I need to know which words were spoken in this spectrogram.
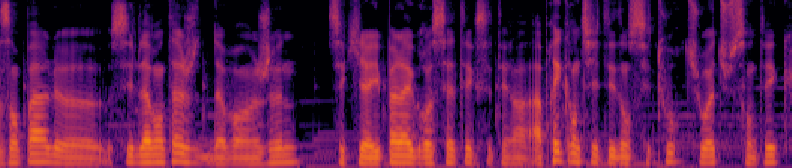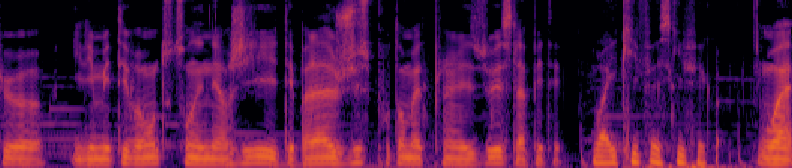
sent pas le. C'est l'avantage d'avoir un jeune, c'est qu'il avait pas la grossette, etc. Après, quand il était dans ses tours, tu vois, tu sentais que euh, il y mettait vraiment toute son énergie. Il était pas là juste pour t'en mettre plein les yeux et se la péter. Ouais, il kiffe ce qu'il fait quoi. Ouais,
